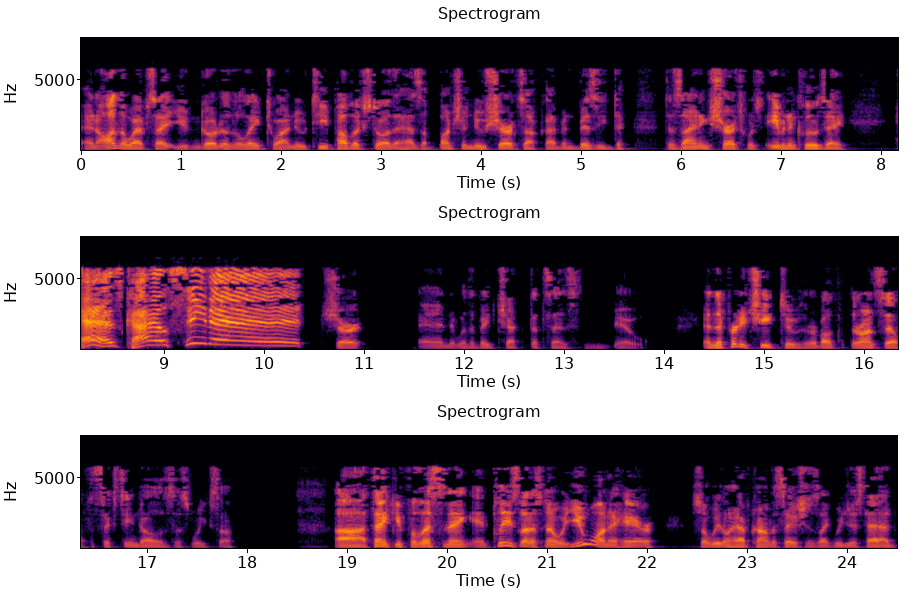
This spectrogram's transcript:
And on the website, you can go to the link to our new TeePublic store that has a bunch of new shirts up. I've been busy de- designing shirts, which even includes a Has Kyle seen it shirt and with a big check that says no. And they're pretty cheap too. They're about, they're on sale for $16 this week. So, uh, thank you for listening and please let us know what you want to hear so we don't have conversations like we just had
